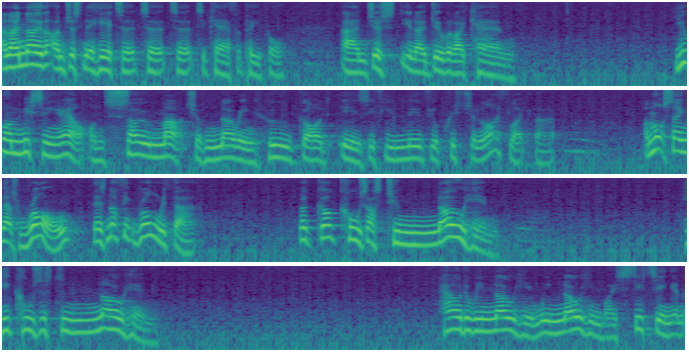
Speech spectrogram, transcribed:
And I know that I'm just here to, to, to, to care for people and just, you know, do what I can. You are missing out on so much of knowing who God is if you live your Christian life like that. I'm not saying that's wrong. There's nothing wrong with that. But God calls us to know Him. He calls us to know Him. How do we know Him? We know Him by sitting and,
